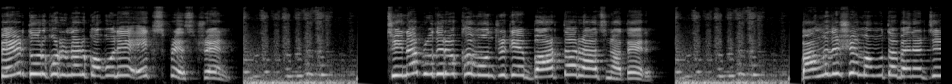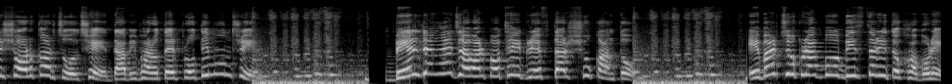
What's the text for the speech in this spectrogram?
ফের দুর্ঘটনার কবলে এক্সপ্রেস ট্রেন। চীনা প্রতিরক্ষা মন্ত্রীকে বার্তা রাজনাথের। বাংলাদেশে মমতা ব্যানার্জির সরকার চলছে, দাবি ভারতের প্রতিমন্ত্রীর। বেলডাঙ্গায় যাওয়ার পথে গ্রেফতার সুকান্ত। এবার চোখ রাখব বিস্তারিত খবরে।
